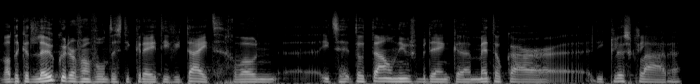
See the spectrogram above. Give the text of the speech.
wat ik het leuke ervan vond is die creativiteit. Gewoon iets totaal nieuws bedenken, met elkaar die klus klaren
